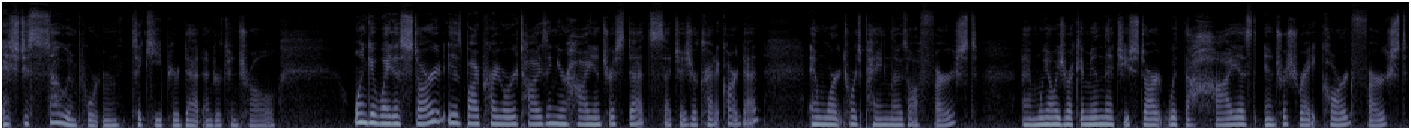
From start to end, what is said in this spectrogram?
It's just so important to keep your debt under control. One good way to start is by prioritizing your high interest debts, such as your credit card debt, and work towards paying those off first. And we always recommend that you start with the highest interest rate card first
